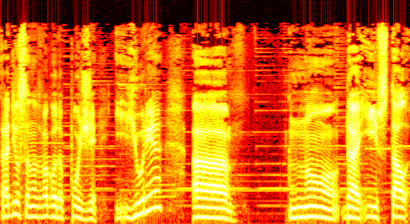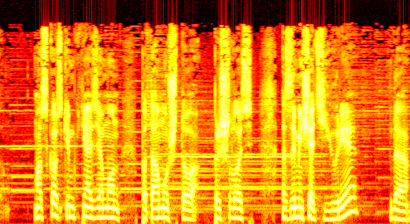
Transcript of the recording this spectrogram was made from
родился на два года позже Юрия, э, но, да, и стал московским князем он, потому что пришлось замещать Юрия, да,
